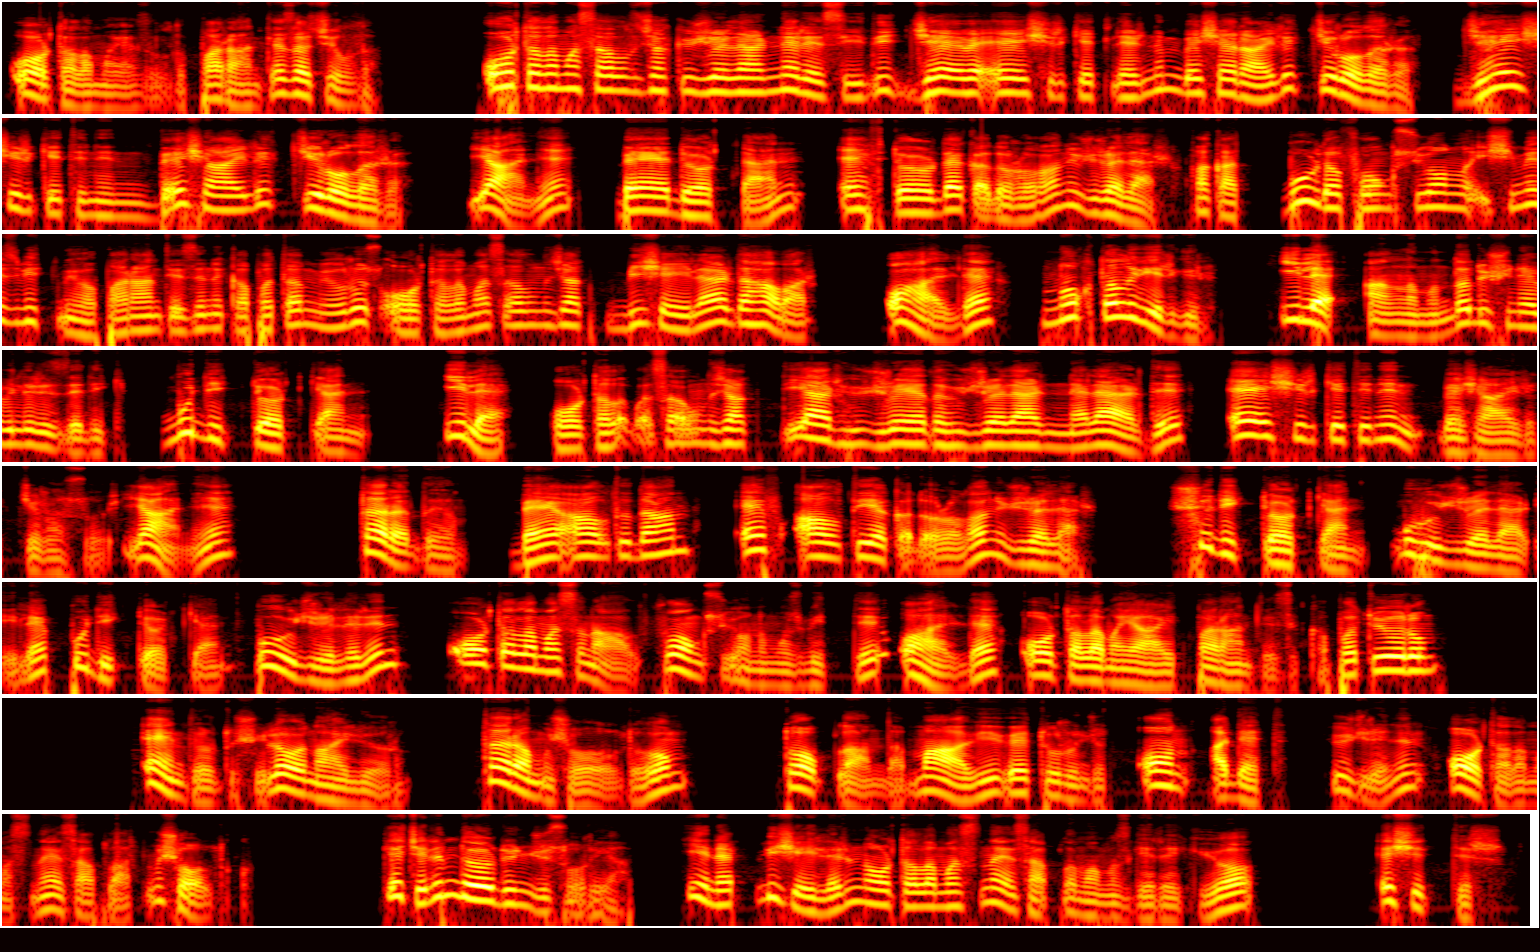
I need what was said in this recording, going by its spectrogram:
Ortalama yazıldı. Parantez açıldı. Ortalaması alacak hücreler neresiydi? C ve E şirketlerinin 5'er aylık ciroları. C şirketinin 5 aylık ciroları. Yani B4'ten F4'e kadar olan hücreler. Fakat burada fonksiyonla işimiz bitmiyor. Parantezini kapatamıyoruz. Ortalaması alınacak bir şeyler daha var. O halde noktalı virgül ile anlamında düşünebiliriz dedik. Bu dikdörtgen ile ortalaması alınacak diğer hücre ya da hücreler nelerdi? E şirketinin 5 aylık cirosu. Yani taradığım B6'dan F6'ya kadar olan hücreler. Şu dikdörtgen bu hücreler ile bu dikdörtgen bu hücrelerin ortalamasını al. Fonksiyonumuz bitti. O halde ortalamaya ait parantezi kapatıyorum. Enter tuşuyla onaylıyorum. Taramış olduğum toplamda mavi ve turuncu 10 adet hücrenin ortalamasını hesaplatmış olduk. Geçelim dördüncü soruya. Yine bir şeylerin ortalamasını hesaplamamız gerekiyor. Eşittir.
